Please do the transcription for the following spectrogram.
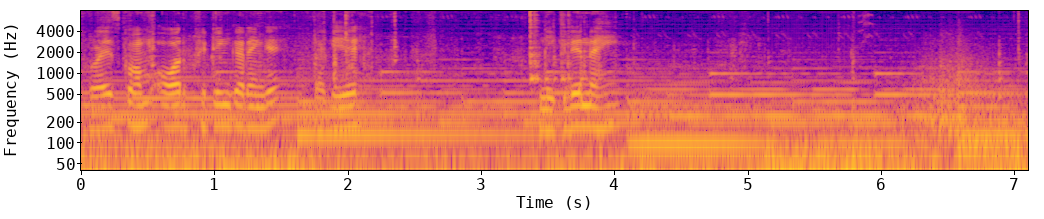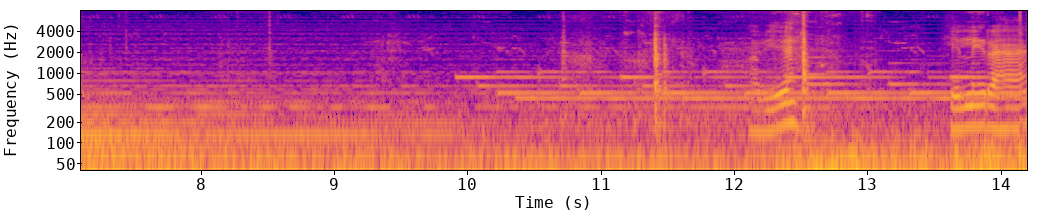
थोड़ा इसको हम और फिटिंग करेंगे ताकि ये निकले नहीं। अब ये हिल नहीं रहा है।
